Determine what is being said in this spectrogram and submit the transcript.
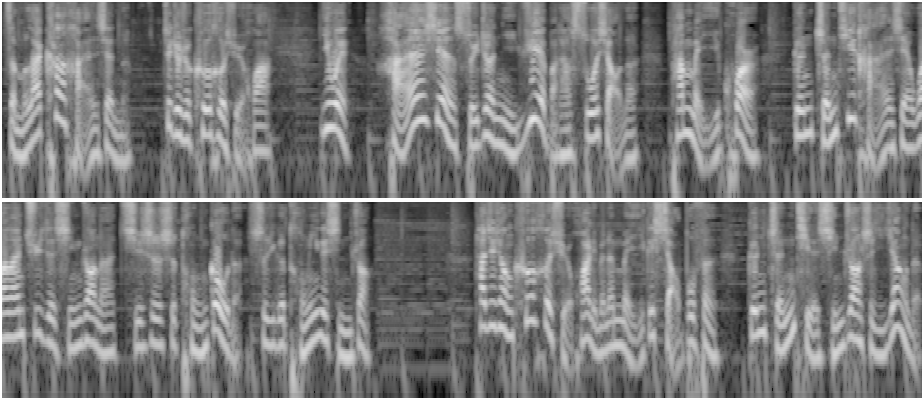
怎么来看海岸线呢？这就是科赫雪花，因为海岸线随着你越把它缩小呢，它每一块儿。跟整体海岸线弯弯曲曲的形状呢，其实是同构的，是一个同一个形状。它就像科赫雪花里面的每一个小部分跟整体的形状是一样的，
